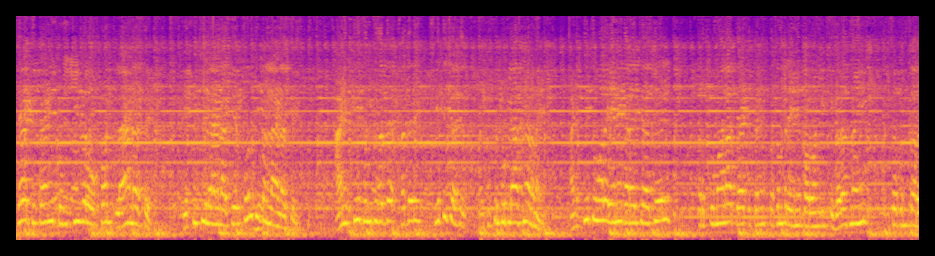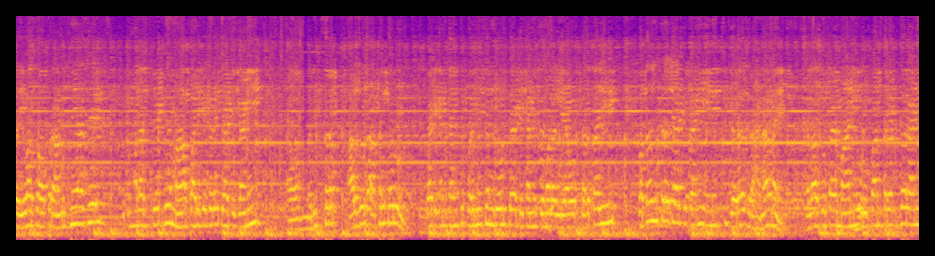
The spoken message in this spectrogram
त्या ठिकाणी तुमची जर ओपन लँड असेल एकीची लँड असेल कोणती पण लँड असेल. आणि ती तुमची सध्या सध्या शेतीची असेल आणि दुसरी कुठली असणार नाही. आणि ती तुम्हाला येणे करायची असेल तर तुम्हाला त्या ठिकाणी स्वतंत्र येणे परवानगीची गरज नाही. तर तुमचा रहिवास वापर अनुज्ञेय असेल तर तुम्हाला स्टेटवे महापालिकेकडे त्या ठिकाणी रितसर अर्ज दाखल करून त्या ठिकाणी त्यांची परमिशन घेऊन त्या ठिकाणी तुम्हाला लेआउट करता येईल. स्वतंत्र त्या ठिकाणी येण्याची गरज राहणार नाही. त्याला जो काय मानवी रूपांतरण कर आणि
